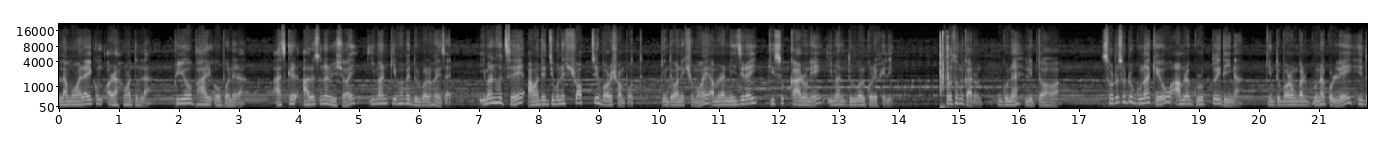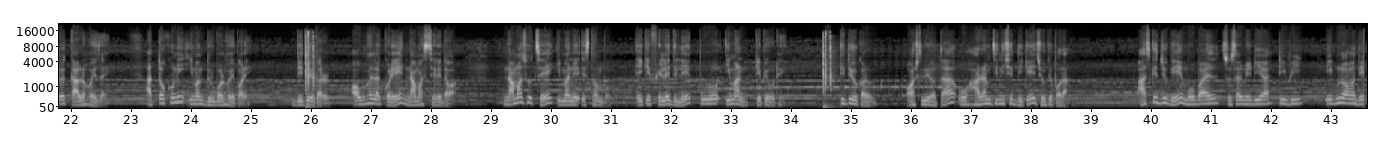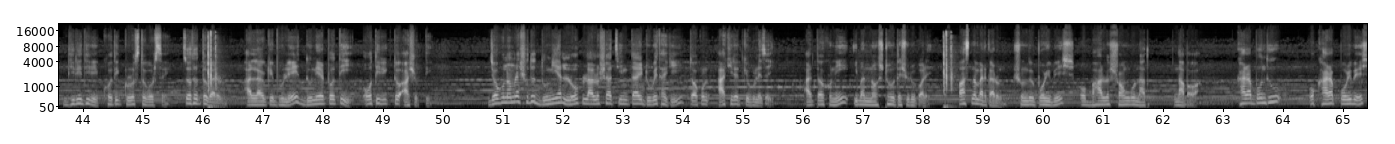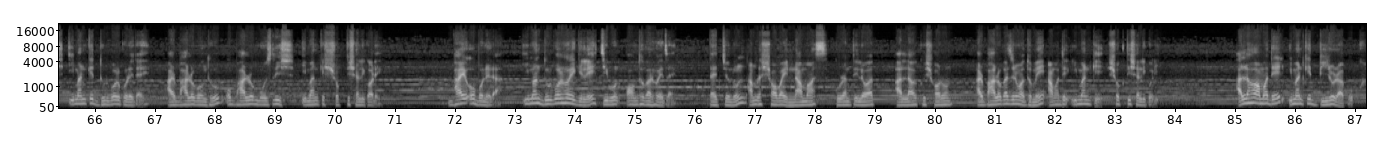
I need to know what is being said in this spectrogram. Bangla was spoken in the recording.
আসসালামু আলাইকুম রহমতুল্লাহ। প্রিয় ভাই ও বোনেরা, আজকের আলোচনার বিষয়, ইমান কীভাবে দুর্বল হয়ে যায়? ইমান হচ্ছে আমাদের জীবনের সবচেয়ে বড় সম্পদ। কিন্তু অনেক সময় আমরা নিজেরাই কিছু কারণে ইমান দুর্বল করে ফেলি। প্রথম কারণ গুনায় লিপ্ত হওয়া। ছোট ছোট গুণাকেও আমরা গুরুত্বই দিই না, কিন্তু বরংবার গুণা করলে হৃদয় কালো হয়ে যায়, আর তখনই ইমান দুর্বল হয়ে পড়ে। দ্বিতীয় কারণ, অবহেলা করে নামাজ ছেড়ে দেওয়া। নামাজ হচ্ছে ইমানের স্তম্ভ। একে ফেলে দিলে পুরো ইমান কেঁপে ওঠে। তৃতীয় কারণ, অশ্লীলতা ও হারাম জিনিসের দিকে ঝুঁকে পড়া। আজকের যুগে মোবাইল, সোশ্যাল মিডিয়া, টিভি এগুলো আমাদের ধীরে ধীরে ক্ষতিগ্রস্ত করছে। চতুর্থ কারণ, আল্লাহকে ভুলে দুনিয়ার প্রতি অতিরিক্ত আসক্তি। যখন আমরা শুধু দুনিয়ার লোভ, লালসা, চিন্তায় ডুবে থাকি, তখন আখিরাতকে ভুলে যাই, আর তখনই ইমান নষ্ট হতে শুরু করে। পাঁচ নাম্বার কারণ, সুন্দর পরিবেশ ও ভালো সঙ্গ না না পাওয়া। খারাপ বন্ধু ও খারাপ পরিবেশ ইমানকে দুর্বল করে দেয় আর ভালো বন্ধু ও ভালো মজলিস ইমানকে শক্তিশালী করে। ভাই ও বোনেরা, ইমান দুর্বল হয়ে গেলে জীবন অন্ধকার হয়ে যায়। তাই চলুন আমরা সবাই নামাজ, কোরআন তিলওয়াত, আল্লাহকে স্মরণ আর ভালো কাজের মাধ্যমে আমাদের ইমানকে শক্তিশালী করি। আল্লাহ আমাদের ইমানকে দৃঢ় রাখুক।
